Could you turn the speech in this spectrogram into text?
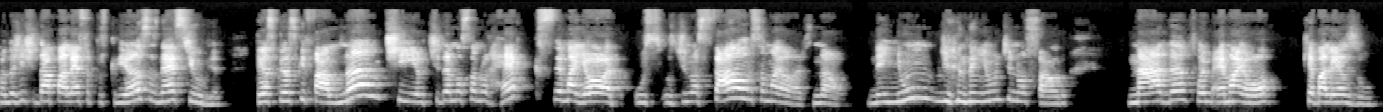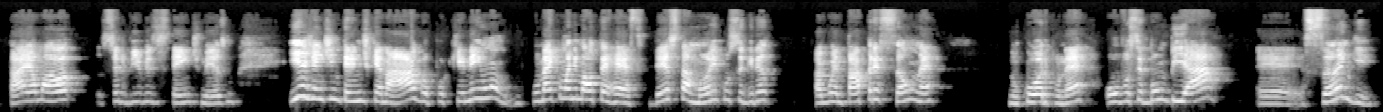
Quando a gente dá palestra para as crianças, né, Silvia? Tem as crianças que falam, não, tia, o Tiranossauro Rex é maior, os, os dinossauros são maiores. Não, nenhum, nenhum dinossauro, nada foi, é maior que a baleia azul, tá? É o maior ser vivo existente mesmo. E a gente entende que é na água porque nenhum. Como é que um animal terrestre desse tamanho conseguiria aguentar a pressão, né? No corpo, né? Ou você bombear é, sangue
